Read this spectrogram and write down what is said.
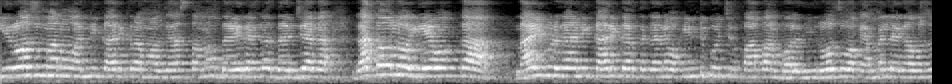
ఈ రోజు మనం అన్ని కార్యక్రమాలు చేస్తాము ధైర్యంగా దర్జాగా. గతంలో ఏ ఒక్క నాయకుడు కానీ కార్యకర్త కానీ ఒక ఇంటికి వచ్చిన పాపాన్ని పోలేదు. ఈ రోజు ఒక ఎమ్మెల్యే కావచ్చు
